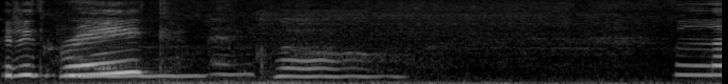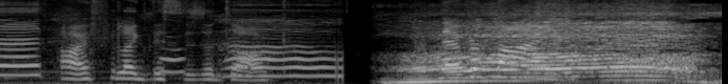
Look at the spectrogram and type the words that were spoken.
Did it break? Oh, I feel like this is a dog. Never mind.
